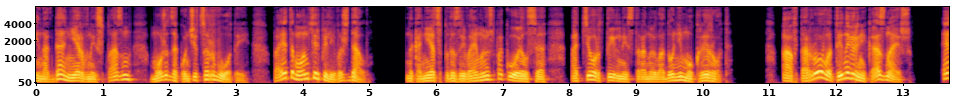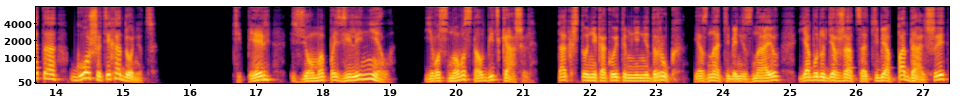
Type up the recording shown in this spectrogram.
Иногда нервный спазм может закончиться рвотой, поэтому он терпеливо ждал. Наконец подозреваемый успокоился, оттер тыльной стороной ладони мокрый рот. А второго ты наверняка знаешь. Это Гоша Тиходонец. Теперь Зема позеленел. Его снова стал бить кашель. Так что никакой ты мне не друг, я знать тебя не знаю, я буду держаться от тебя подальше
